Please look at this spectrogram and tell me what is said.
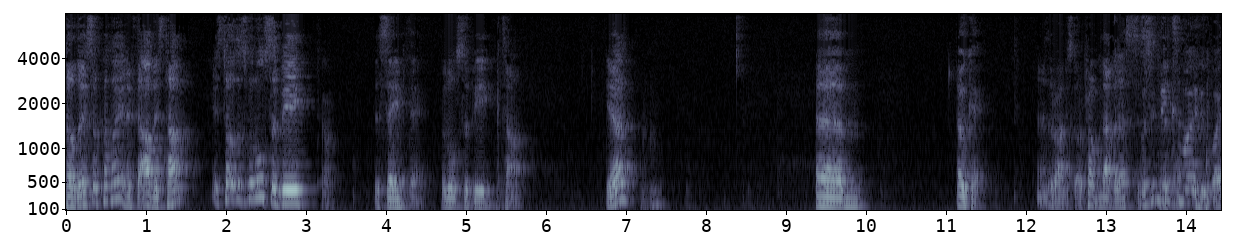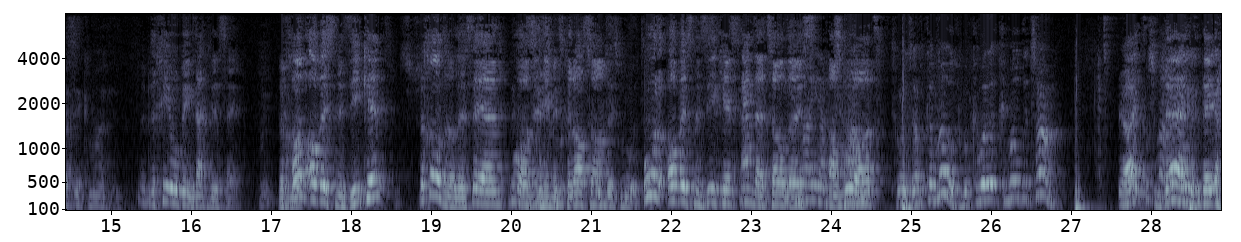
Tolos are kamoy. And if the av is tam, his tolos will also be the same thing. Will also be tam. Yeah. Um. Okay. Uh, the Rabbi's got a problem with that, but that's just. What's it mean Kamohu? Why is it Kamohu? The chi will be exactly the same. The chol ovis nezikin, the chol toldosein, muad in him is chiloson. All ovis nezikin and their toldos are muad, Towards of Kamod, but Kamod Kamod the tongue. right? Then they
